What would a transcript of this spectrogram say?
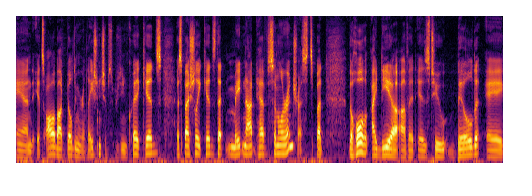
and it's all about building relationships between kids, especially kids that may not have similar interests. But the whole idea of it is to build a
